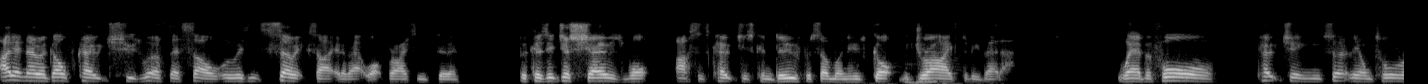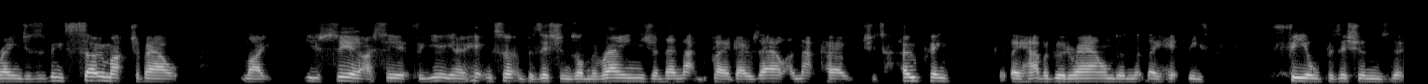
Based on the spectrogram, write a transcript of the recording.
I don't know a golf coach who's worth their soul who isn't so excited about what Bryson's doing because it just shows what us as coaches can do for someone who's got the mm-hmm. drive to be better. Where before coaching, certainly on tour ranges, has been so much about like you see it, I see it for you, you know, hitting certain positions on the range, and then that player goes out, and that coach is hoping that they have a good round and that they hit these field positions that,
